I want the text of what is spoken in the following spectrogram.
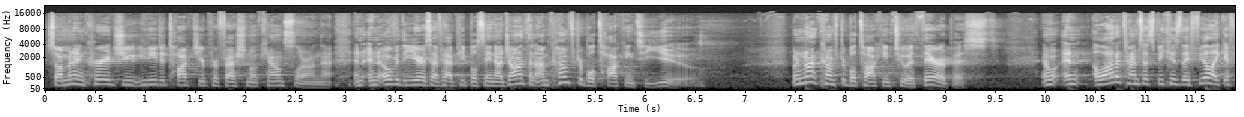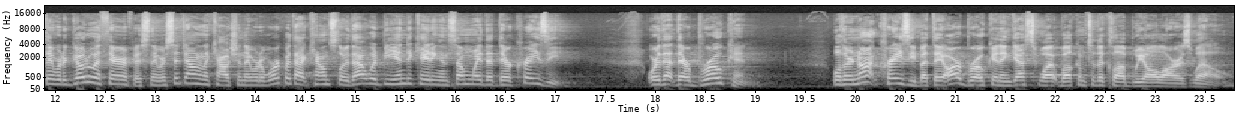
So, I'm going to encourage you, you need to talk to your professional counselor on that. And, and over the years, I've had people say, Now, Jonathan, I'm comfortable talking to you, but I'm not comfortable talking to a therapist. And, and, a lot of times that's because they feel like if they were to go to a therapist and they were to sit down on the couch and they were to work with that counselor, that would be indicating in some way that they're crazy or that they're broken. Well, they're not crazy, but they are broken, and guess what? Welcome to the club, we all are as well.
